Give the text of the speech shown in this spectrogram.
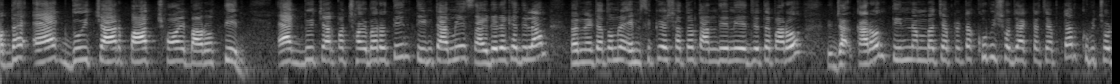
অধ্যায় এক, দুই, চার, পাঁচ, ছয়, বারো, তিন। এক, দুই, চার, পাঁচ, ছয়, বারো, তিন, তিনটা আমি সাইডে রেখে দিলাম। কারণ এটা তোমরা এমসিকিউ এর সাথেও টান দিয়ে নিয়ে যেতে পারো। কারণ তিন নাম্বার চ্যাপ্টারটা খুবই সোজা একটা চ্যাপ্টার খুবই ছোট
